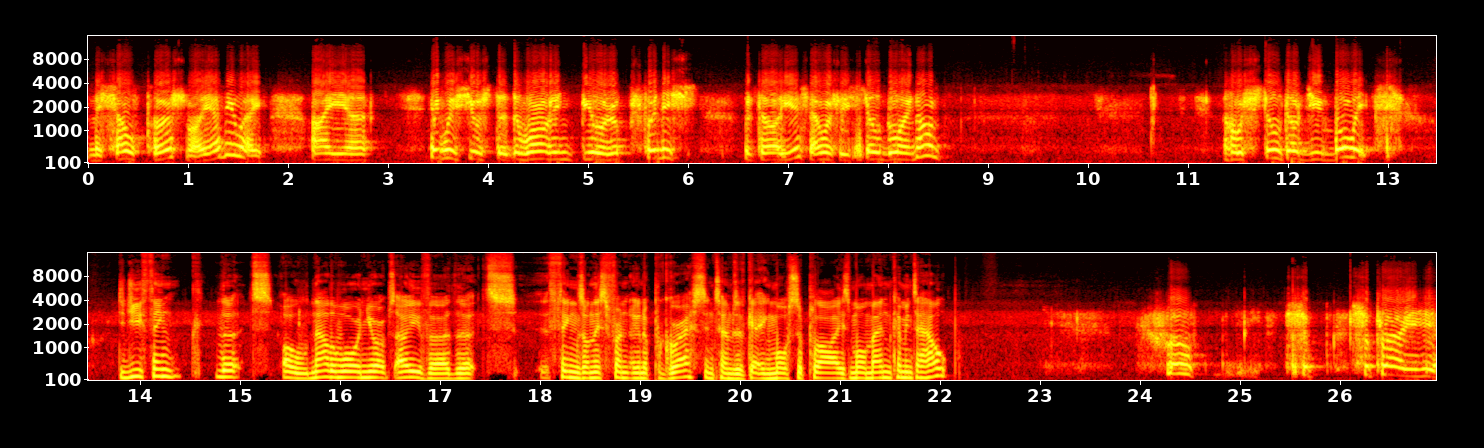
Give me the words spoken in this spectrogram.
myself personally, anyway. I uh, it was just that the war in Europe finished. I thought, yes, how was it still going on? I was still dodging bullets. Did you think that oh now the war in Europe's over that things on this front are going to progress in terms of getting more supplies, more men coming to help? Well, su- supplies,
